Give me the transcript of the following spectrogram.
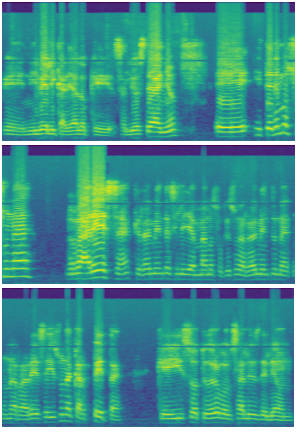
nivel y calidad lo que salió este año. Eh, y tenemos una rareza, que realmente así le llamamos, porque es una, realmente una, rareza, y es una carpeta que hizo Teodoro González de León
